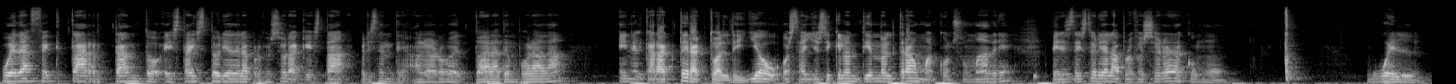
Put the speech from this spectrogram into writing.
puede afectar tanto esta historia de la profesora que está presente a lo largo de toda la temporada en el carácter actual de Joe. O sea, yo sí que lo entiendo el trauma con su madre, pero esta historia de la profesora era como well,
